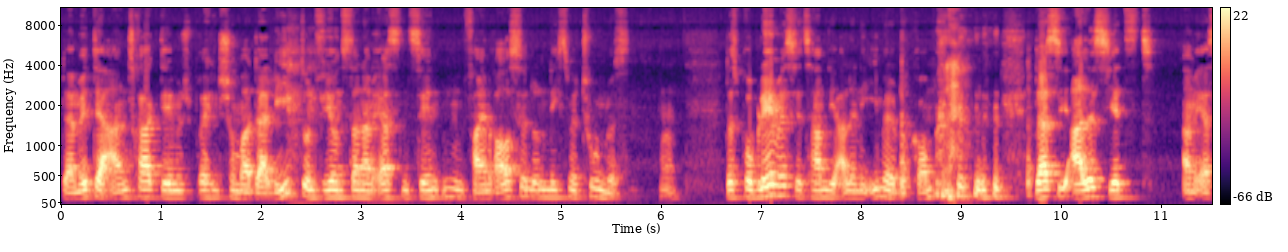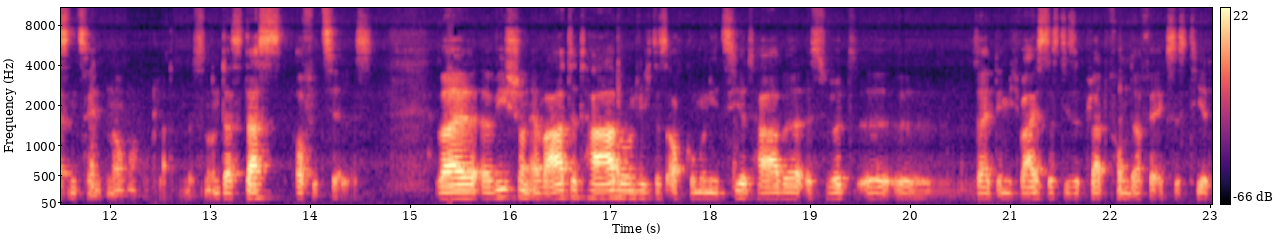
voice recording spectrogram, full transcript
damit der Antrag dementsprechend schon mal da liegt und wir uns dann am 1.10. fein raus sind und nichts mehr tun müssen. Das Problem ist, jetzt haben die alle eine E-Mail bekommen, dass sie alles jetzt am 1.10. nochmal hochladen müssen und dass das offiziell ist weil, äh, wie ich schon erwartet habe und wie ich das auch kommuniziert habe, es wird, äh, äh, seitdem ich weiß, dass diese Plattform dafür existiert,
